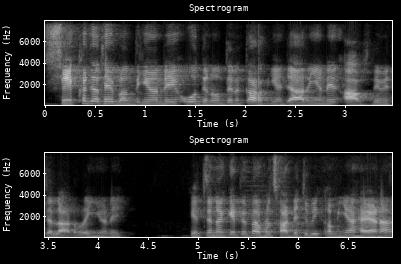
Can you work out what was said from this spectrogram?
ਸਿੱਖ ਜਥੇਬੰਦੀਆਂ ਨੇ ਉਹ ਦਿਨੋਂ ਦਿਨ ਘਟਦੀਆਂ ਜਾ ਰਹੀਆਂ ਨੇ ਆਪਸ ਦੇ ਵਿੱਚ ਲੜ ਰਹੀਆਂ ਨੇ। ਕਿਤੇ ਨਾ ਕਿਤੇ ਤਾਂ ਫਿਰ ਸਾਡੇ 'ਚ ਵੀ ਕਮੀਆਂ ਹੈ ਨਾ,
